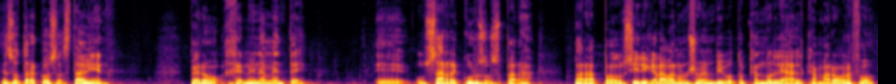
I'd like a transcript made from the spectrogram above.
es otra cosa, está bien. Pero genuinamente eh, usar recursos para para producir y grabar un show en vivo tocándole al camarógrafo,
